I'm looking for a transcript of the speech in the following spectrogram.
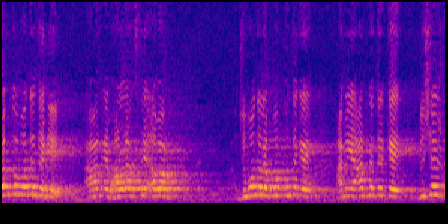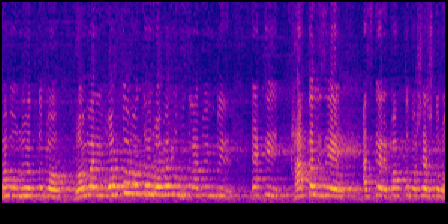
ঐক্যবদ্ধ দেখে আমাদেরকে ভালো লাগছে এবং যুবদলের পক্ষ থেকে আমি আপনাদেরকে বিশেষভাবে অনুরোধ করব, রোমারি ঐক্যবদ্ধ রোমারি উপজেলা বিএনপির একটি হাততালি যে আজকের বক্তব্য শেষ করব।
